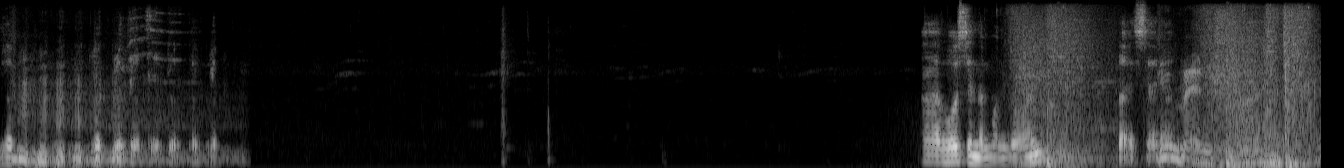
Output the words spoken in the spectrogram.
Blub, blub, blub, blub, blub, blub, blub. Ah, wo ist denn der Mondoin? Da ist er. Ja.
